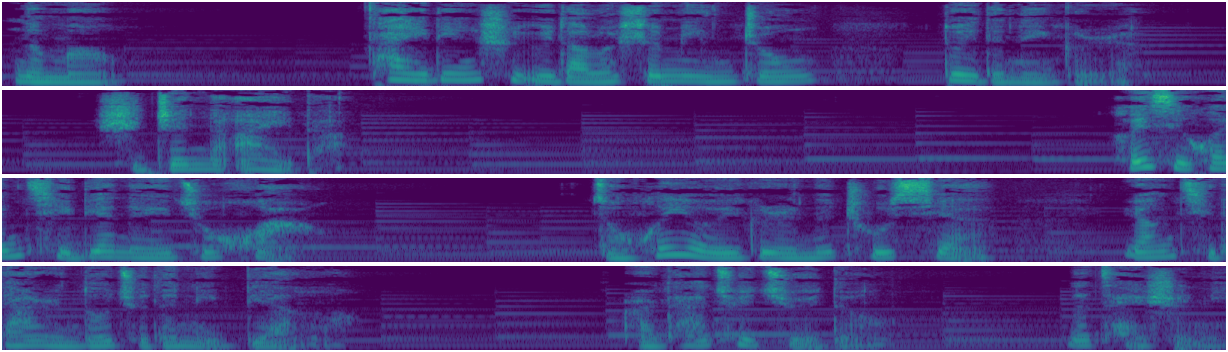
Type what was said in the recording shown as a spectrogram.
那么他一定是遇到了生命中对的那个人，是真的爱他。很喜欢起点的一句话：“总会有一个人的出现，让其他人都觉得你变了，而他却觉得。”那才是你。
